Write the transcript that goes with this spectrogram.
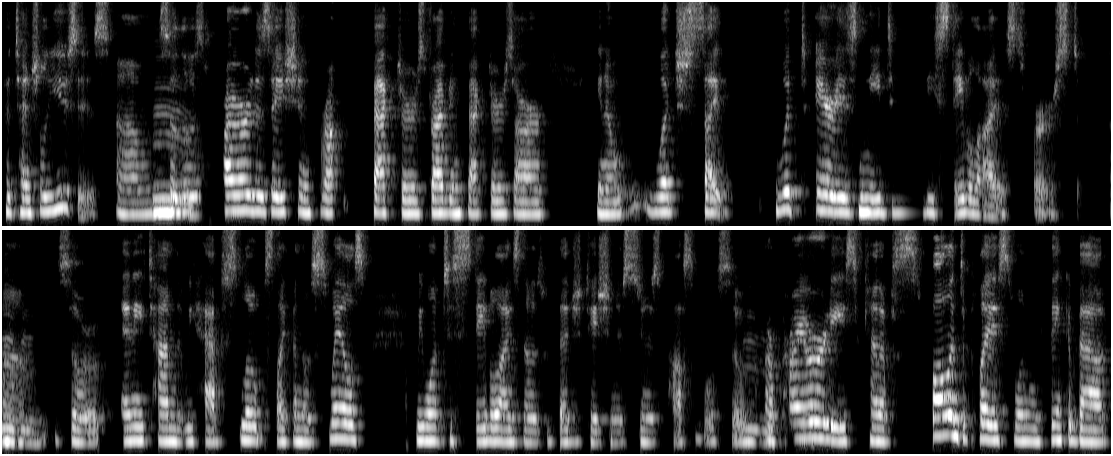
potential uses um, mm. so those prioritization factors driving factors are you know which site what areas need to be stabilized 1st mm-hmm. um, so anytime that we have slopes like on those swales, we want to stabilize those with vegetation as soon as possible. So mm-hmm. our priorities kind of fall into place when we think about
